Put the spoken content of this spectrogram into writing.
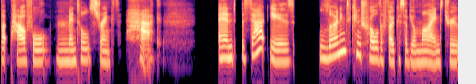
but powerful mental strength hack. And that is learning to control the focus of your mind through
